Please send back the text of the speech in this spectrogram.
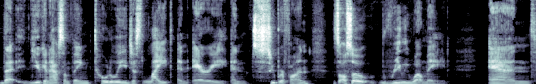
that you can have something totally just light and airy and super fun. It's also really well made, and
